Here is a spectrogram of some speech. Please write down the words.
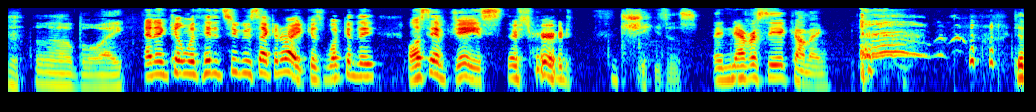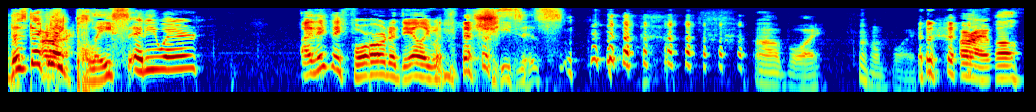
Oh boy. and then kill them with Hidetsugu second Rite because what could they unless they have jace they're screwed Jesus. They never see it coming. Did this deck All like right. place anywhere? I think they forward a daily with this. Jesus. Oh boy. Oh boy. All right. Well,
